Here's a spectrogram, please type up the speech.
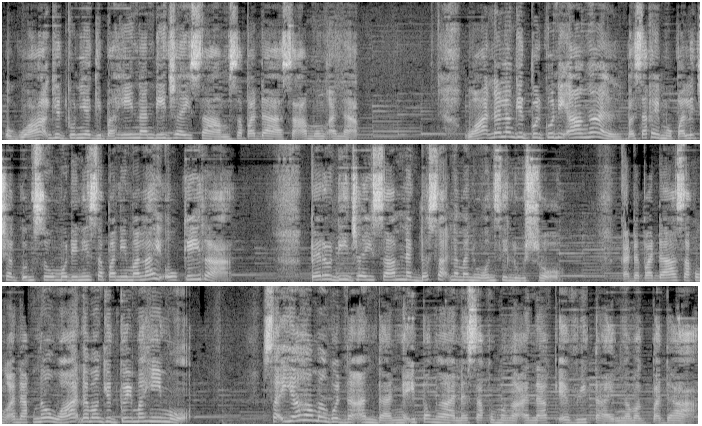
Ug wa gyud ko niya gibahinan DJ Sam sa pada sa among anak. Wa na lang gid ko ni angal, basta kay mo palit siya konsumo dinhi sa panimalay okay ra. Pero DJ Sam nagdasa naman noon si Lucio. Kada pada sa akong anak no, wa naman gyud ko'y mahimo. Sa iya manggod na andan nga ipangana sa akong mga anak every time nga magpada.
